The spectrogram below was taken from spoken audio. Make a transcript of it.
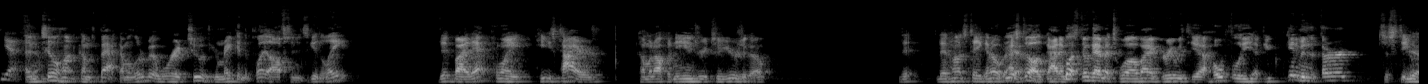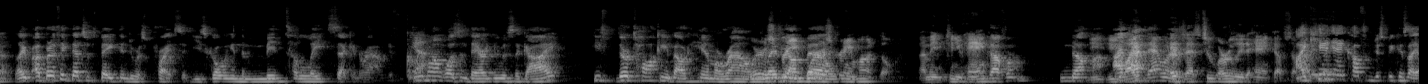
yes. until Hunt comes back. I'm a little bit worried too if you're making the playoffs and it's getting late. That by that point he's tired, coming off a knee injury two years ago. That then Hunt's taken over. I still got him. but- still got him at 12. I agree with you. Hopefully, if you get him in the third, it's a steal. Yeah, like, but I think that's what's baked into his price that he's going in the mid to late second round. If Kareem Yeah. Hunt wasn't there and he was the guy, he's they're talking about him around Where's Kareem, where's Kareem Hunt going? I mean, can you handcuff him? No, Do you, do you I- like I- that one, or is that too early to handcuff somebody? I can't handcuff him just because I,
